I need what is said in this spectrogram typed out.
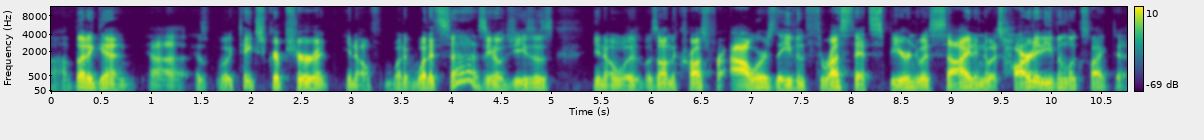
Uh, but again, uh, as we take Scripture, at, you know what it, what it says. You know, Jesus, you know, was, was on the cross for hours. They even thrust that spear into his side, into his heart. It even looks like to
